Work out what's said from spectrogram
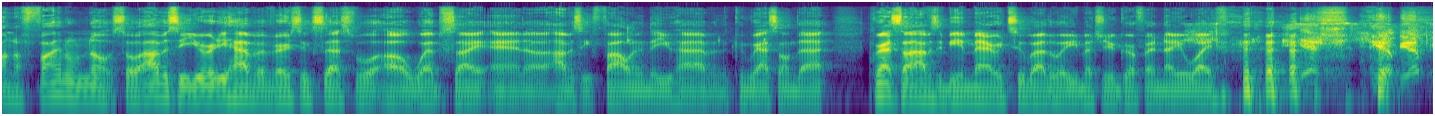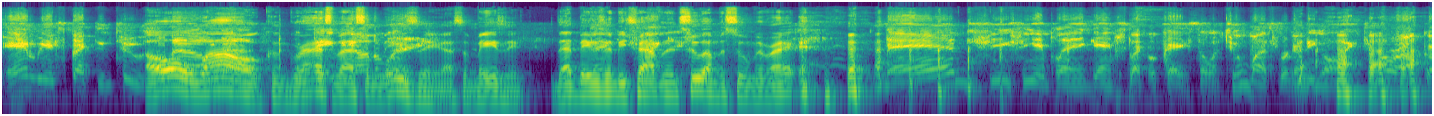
on a final note, so obviously you already have a very successful uh, website and uh, obviously following that you have, and congrats on that. Congrats on obviously being married too. By the way, you met your girlfriend, now your wife. Yes. Yep. Yep. And we expecting too. So Oh wow! Congrats, man! That's on the way. amazing. That's amazing. That baby's gonna be traveling too. I'm assuming, right? Man, she she ain't playing games. She's like, okay, so in two months we're gonna be going to Morocco,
